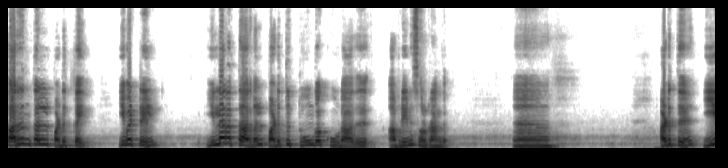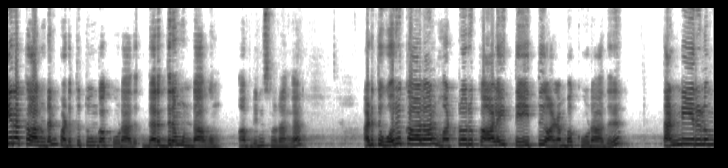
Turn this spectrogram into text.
கருங்கல் படுக்கை இவற்றில் இல்லறத்தார்கள் படுத்து தூங்கக்கூடாது அப்படின்னு சொல்கிறாங்க அடுத்து ஈரக்காலுடன் படுத்து தூங்கக்கூடாது தரித்திரம் உண்டாகும் அப்படின்னு சொல்கிறாங்க அடுத்து ஒரு காலால் மற்றொரு காலை தேய்த்து அழம்பக்கூடாது தண்ணீரிலும்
